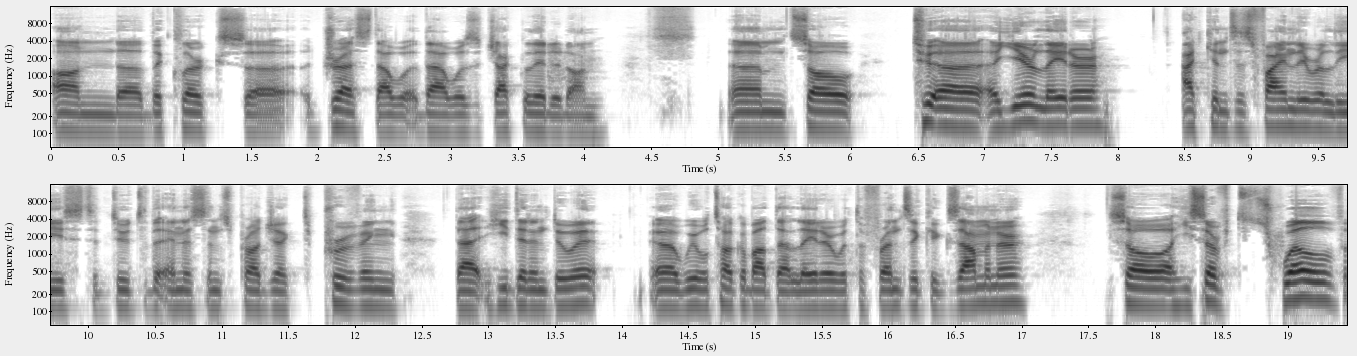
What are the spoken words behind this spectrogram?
on the, the clerk's uh, dress that, w- that was ejaculated on. Um, so, to, uh, a year later, Atkins is finally released due to the Innocence Project proving that he didn't do it. Uh, we will talk about that later with the forensic examiner. So he served 12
